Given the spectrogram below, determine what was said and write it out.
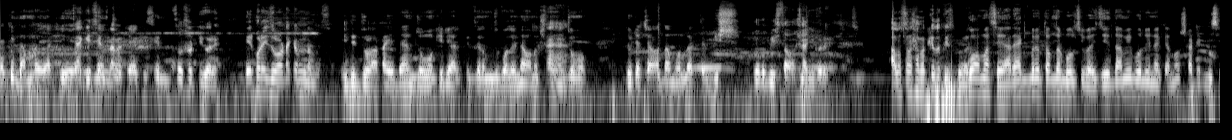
একই দাম ভাই একই একই same দাম। একই সেম চৌষট্টি করে। এরপরে এই জোড়াটা কেমন দাম আছে? এই যে জোড়াটা এই দেন জমকিরি আর কি যেরকম বলে না অনেক সময় হ্যাঁ। জমক। দুইটা চাওয়া দাম হলো একটা বিশ। বিশ টাকা ষাট করে। আলোচনা সাপেক্ষে তো কিছু কম আছে আর একবারে তো আপনার বলছি ভাই যে দামই বলি না কেন ষাটের নিচে।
